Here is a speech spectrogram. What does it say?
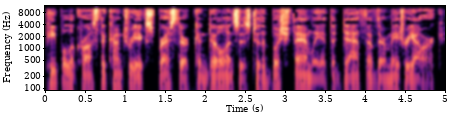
People across the country expressed their condolences to the Bush family at the death of their matriarch.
